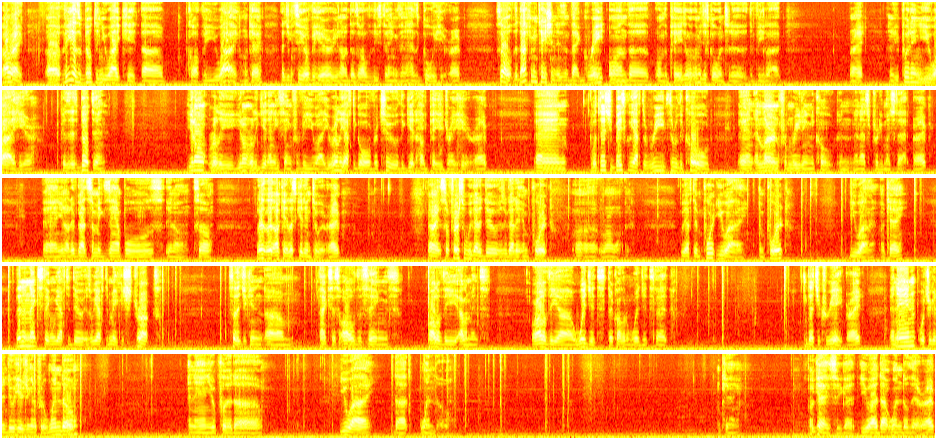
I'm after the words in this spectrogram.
All right. Uh, v has a built-in UI kit uh, called VUI. Okay, as you can see over here, you know it does all of these things, and it has GUI here, right? So the documentation isn't that great on the on the page. Let me just go into the the VLab, right? And you put in UI here because it's built in. You don't really you don't really get anything for VUI. You really have to go over to the GitHub page right here, right? And with this, you basically have to read through the code and, and learn from reading the code. And, and that's pretty much that, right? And, you know, they've got some examples, you know. So, let, let, okay, let's get into it, right? All right, so first what we got to do is we got to import, uh, wrong one. We have to import UI, import UI, okay? Then the next thing we have to do is we have to make a struct so that you can um, access all of the things, all of the elements, or all of the uh, widgets. They're calling them widgets that that you create, right? And then what you're gonna do here is you're gonna put a window, and then you'll put uh, UI dot window. Okay. Okay, so you got UI.window there, right?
